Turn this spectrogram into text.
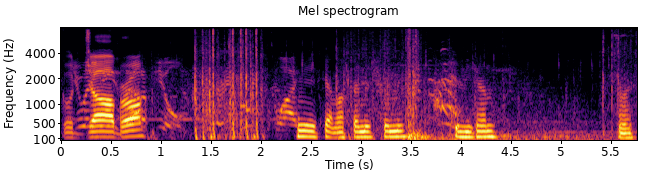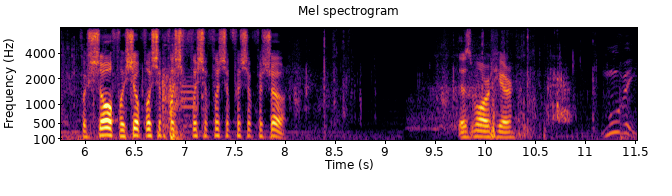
Good UAV job, bro. out of fuel. Turning for resupply. You get my finish for me, if you can. Nice. For sure, for sure, for sure, for sure, for sure, for sure, for sure, for sure. There's more here. Moving.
